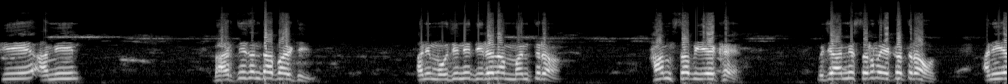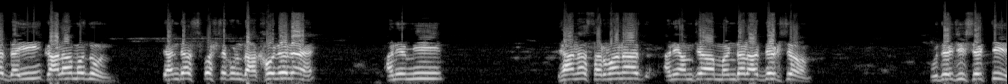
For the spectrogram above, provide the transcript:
की आम्ही भारतीय जनता पार्टी आणि मोदींनी दिलेला मंत्र हम सब एक है. म्हणजे आम्ही सर्व एकत्र आहोत. आणि या दही काळामधून त्यांना स्पष्ट करून दाखवलेलं आहे. आणि मी ह्यांना सर्वांना आणि आमच्या मंडळ अध्यक्ष उदयजी शेट्टी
